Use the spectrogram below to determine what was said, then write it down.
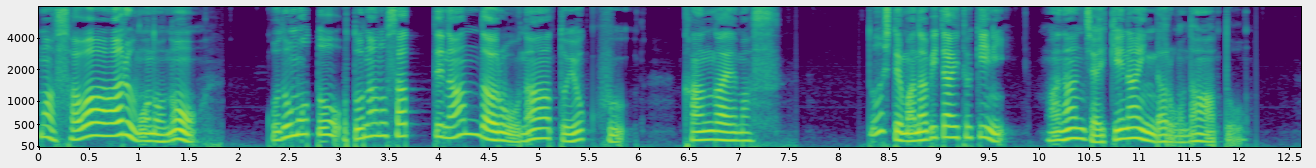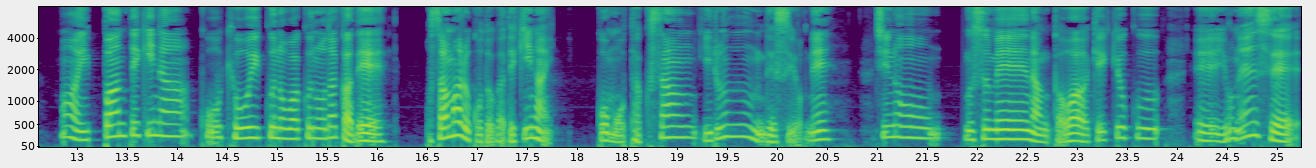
まあ差はあるものの、子供と大人の差って何だろうなとよく考えます。どうして学びたい時に学んじゃいけないんだろうなと。まあ一般的なこう教育の枠の中で収まることができない子もたくさんいるんですよね。うちの娘なんかは結局えー、4年生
